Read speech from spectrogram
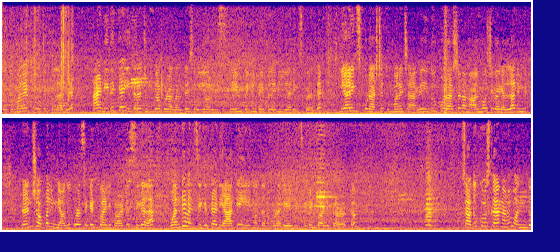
ಸೊ ತುಂಬಾ ಬ್ಯೂಟಿಫುಲ್ ಆಗಿದೆ. ಆ್ಯಂಡ್ ಇದಕ್ಕೆ ಈ ಥರ ಜುಮ್ಕಾ ಕೂಡ ಬರುತ್ತೆ. ಸೊ ಇಯರಿಂಗ್ಸ್ ಸೇಮ್ ಪೆನ್ ಟೈಪಲ್ಲಿ ಏನು ಇಯರಿಂಗ್ಸ್ ಬರುತ್ತೆ. ಇಯರಿಂಗ್ಸ್ ಕೂಡ ಅಷ್ಟೇ ತುಂಬಾ ಚೆನ್ನಾಗಿದೆ. ಇದು ಕೂಡ ಅಷ್ಟೇ ನಾನು ಆಲ್ಮೋಸ್ಟ್ ಇವಾಗ ಎಲ್ಲ ನಿಮಗೆ ನನ್ನ ಶಾಪಲ್ಲಿ ನಿಮ್ಗೆ ಯಾವುದೂ ಕೂಡ ಸೆಕೆಂಡ್ ಕ್ವಾಲಿಟಿ ಪ್ರಾಡಕ್ಟು ಸಿಗಲ್ಲ. ಒಂದೇ ಒಂದು ಸಿಗುತ್ತೆ. ಅದು ಯಾಕೆ, ಏನು ಅಂತಲೂ ಕೂಡ ಹೇಳ್ತೀನಿ. ಸೆಕೆಂಡ್ ಕ್ವಾಲಿಟಿ ಪ್ರಾಡಕ್ಟು ಸೊ ಅದಕ್ಕೋಸ್ಕರ ನಾನು ಒಂದು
